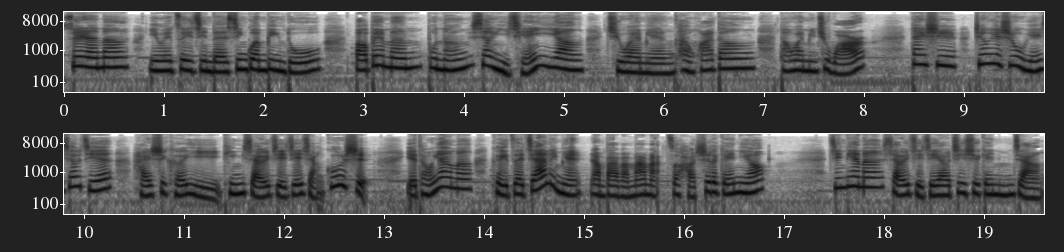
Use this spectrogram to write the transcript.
虽然呢，因为最近的新冠病毒，宝贝们不能像以前一样去外面看花灯，到外面去玩儿。但是正月十五元宵节还是可以听小鱼姐姐讲故事，也同样呢可以在家里面让爸爸妈妈做好吃的给你哦。今天呢，小鱼姐姐要继续给你们讲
